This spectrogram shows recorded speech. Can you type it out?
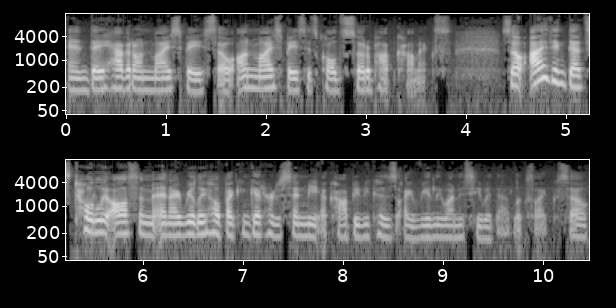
And they have it on MySpace. So on MySpace, it's called Soda Pop Comics. So I think that's totally awesome, and I really hope I can get her to send me a copy because I really want to see what that looks like. So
